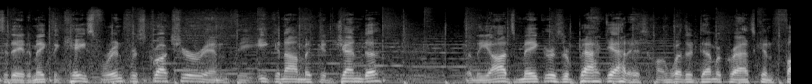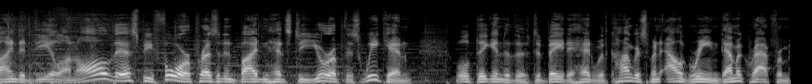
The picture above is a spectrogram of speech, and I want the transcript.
today to make the case for infrastructure and the economic agenda. And the odds makers are back at it on whether Democrats can find a deal on all this before President Biden heads to Europe this weekend. We'll dig into the debate ahead with Congressman Al Green, Democrat from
